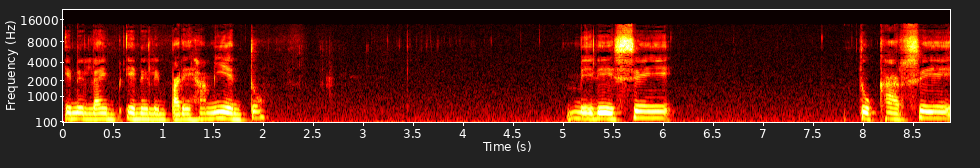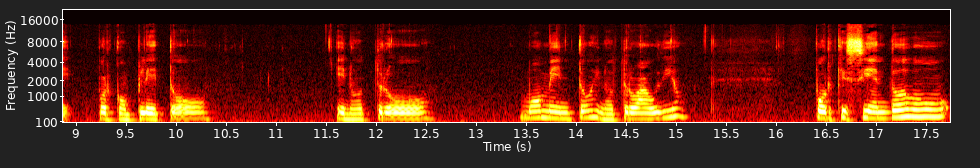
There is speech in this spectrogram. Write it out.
en, el, en el emparejamiento merece tocarse por completo en otro momento, en otro audio, porque siendo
